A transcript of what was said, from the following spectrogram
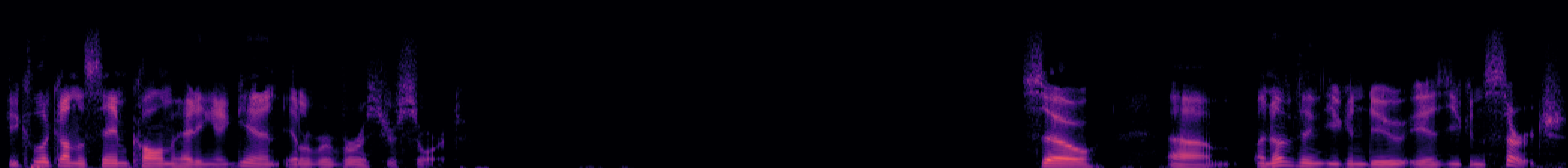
If you click on the same column heading again, it'll reverse your sort. So um, another thing that you can do is you can search.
